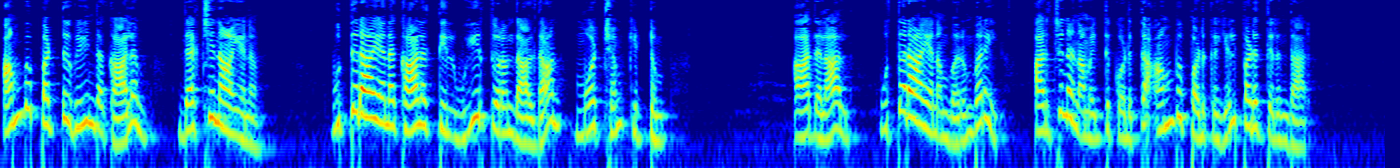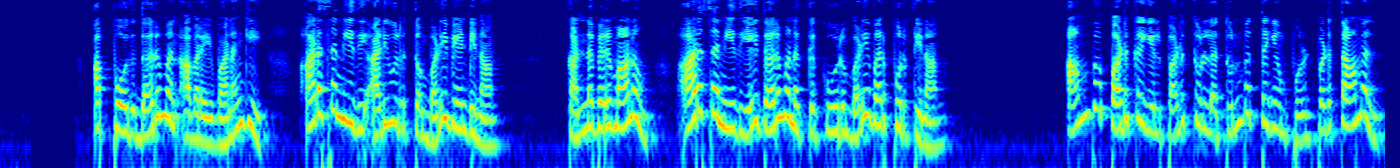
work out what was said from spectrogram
அம்பு பட்டு வீழ்ந்த காலம் தட்சிணாயனம். உத்தராயண காலத்தில் உயிர் துறந்தால்தான் மோட்சம் கிட்டும். ஆதலால் உத்தராயணம் வரும் வரை அர்ஜுனன் அமைத்துக் கொடுத்த அம்பு படுக்கையில் படுத்திருந்தார். அப்போது தருமன் அவரை வணங்கி அரச நீதி அறிவுறுத்தும்படி வேண்டினான். கண்ணபெருமானும் அரச நீதியை தருமனுக்கு கூறும்படி வற்புறுத்தினான். அம்பு படுக்கையில் படுத்துள்ள துன்பத்தையும் பொருட்படுத்தாமல்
